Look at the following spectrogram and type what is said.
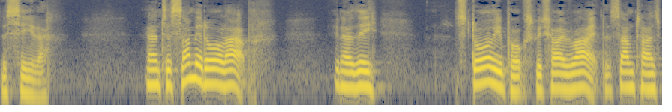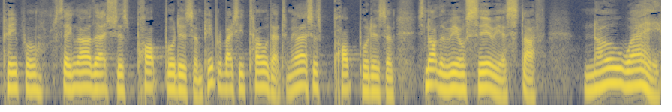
the sila. And to sum it all up, you know, the storybooks which I write that sometimes people think, oh, that's just pop Buddhism. People have actually told that to me. Oh, that's just pop Buddhism. It's not the real serious stuff. No way.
